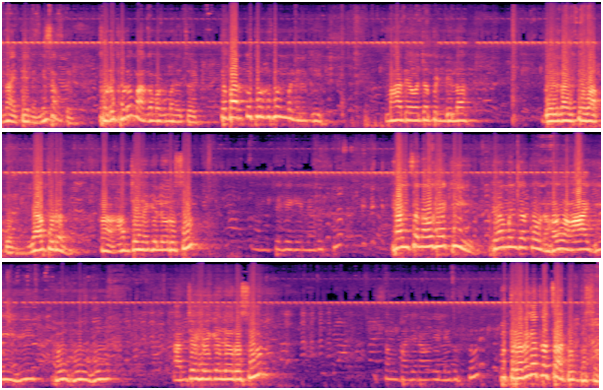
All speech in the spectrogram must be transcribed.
नाही ते नाही. मी सांगते. थोडं थोडं मागं माग म्हणायचं. ते बारकं पोरगं पण म्हणेल की महादेवाच्या पिंडीला बेल घालते वाकून. या पुढं. हा आमचे हे गेले रसून आमचे हे गेले रसून ह्यांचं नाव घ्या की. हे म्हणजे कोण? ह हा ही ही हु हु हु. आमचे हे गेले रसून संभाजीराव गेले रसून कुत्र्याने घेतलं चाटून पुसून.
